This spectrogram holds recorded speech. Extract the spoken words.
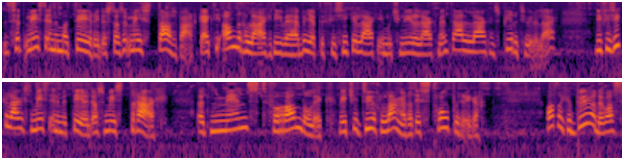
zit het meest in de materie. Dus dat is het meest tastbaar. Kijk, die andere lagen die we hebben. Je hebt de fysieke laag, emotionele laag, mentale laag en spirituele laag. Die fysieke laag is de meest in de materie. Dat is het meest traag. Het minst veranderlijk. Weet je, het duurt langer. Het is stroperiger wat er gebeurde was,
